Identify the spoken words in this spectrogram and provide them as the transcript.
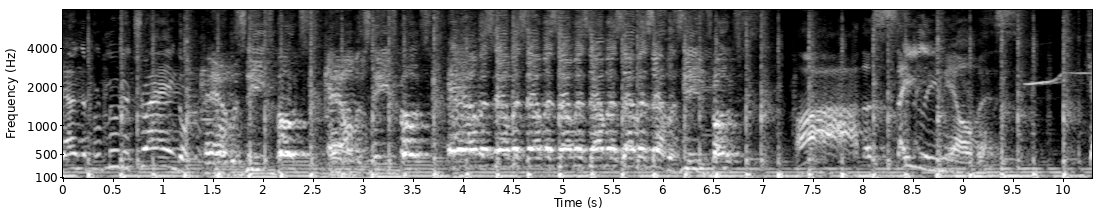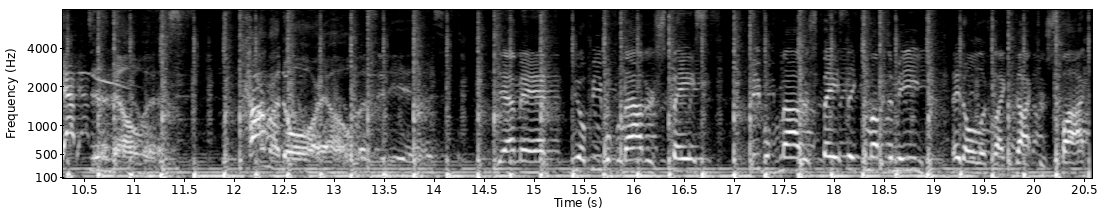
Down the Bermuda Triangle. Elvis needs boats. Elvis needs boats. Elvis, Elvis, Elvis, Elvis, Elvis, Commodore Elvis, it is. Yeah, man. You know, people from outer space, people from outer space, they come up to me. They don't look like Dr. Spock.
